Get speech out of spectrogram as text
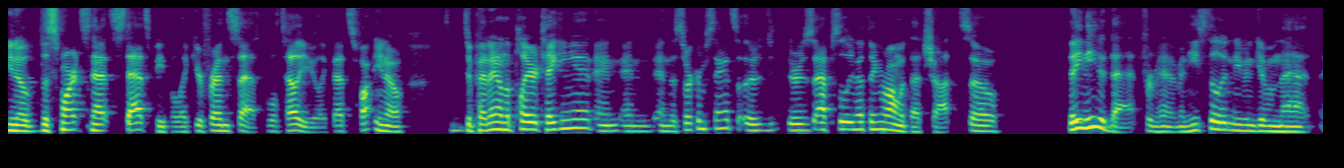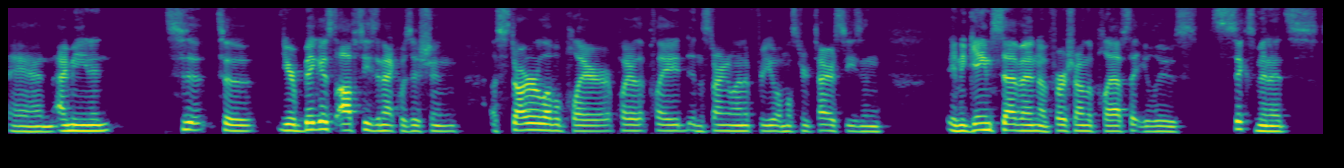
you know the smart stats stats people like your friend seth will tell you like that's fine you know depending on the player taking it and and and the circumstance there's, there's absolutely nothing wrong with that shot. So they needed that from him and he still didn't even give him that. And i mean to to your biggest offseason acquisition a starter level player, a player that played in the starting lineup for you almost your entire season, in a game seven of first round of the playoffs that you lose six minutes,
